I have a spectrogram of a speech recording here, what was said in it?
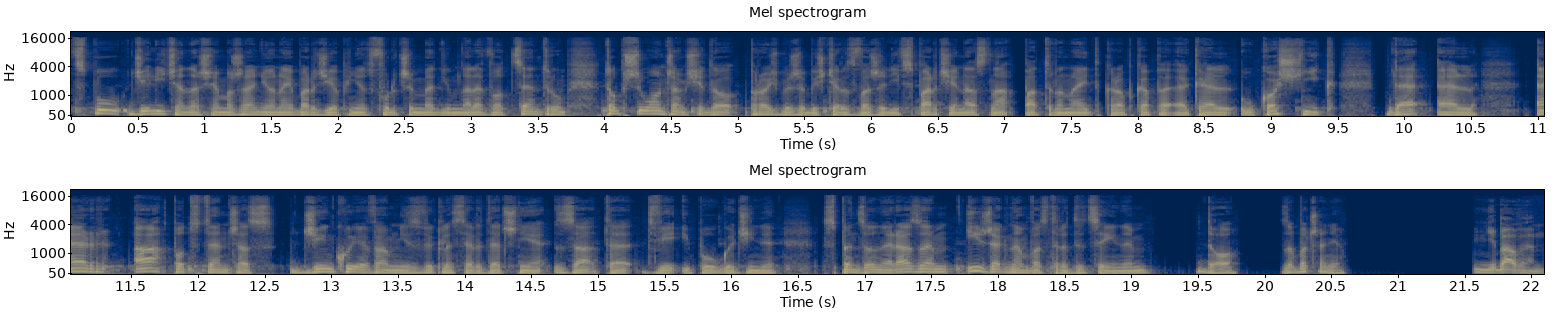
współdzielicie nasze marzenie o najbardziej opiniotwórczym medium na lewo od centrum, to przyłączam się do prośby, żebyście rozważyli wsparcie nas na patronite.pl ukośnik DLR, a pod ten czas dziękuję Wam niezwykle serdecznie za te dwie i pół godziny spędzone razem i żegnam Was tradycyjnym do zobaczenia. Niebawem.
